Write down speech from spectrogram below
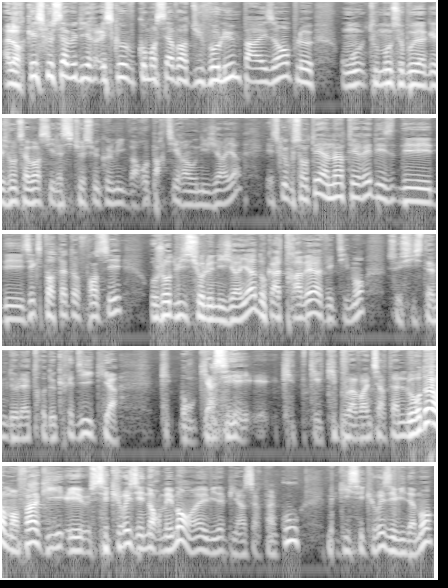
Alors, qu'est-ce que ça veut dire? Est-ce que vous commencez à avoir du volume, par exemple? Tout le monde se pose la question de savoir si la situation économique va repartir hein, au Nigeria. Est-ce que vous sentez un intérêt des, exportateurs français aujourd'hui sur le Nigeria, donc à travers effectivement ce système de lettres de crédit qui a, bon, qui, qui, peut avoir une certaine lourdeur, mais enfin qui sécurise énormément, hein, évidemment, puis il y a un certain coût, mais qui sécurise évidemment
